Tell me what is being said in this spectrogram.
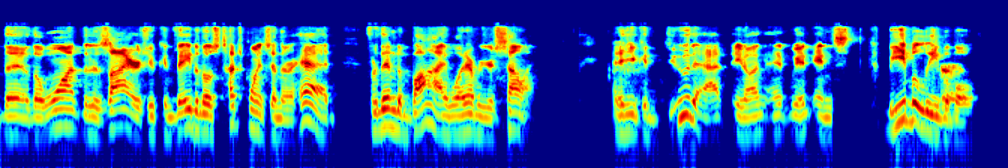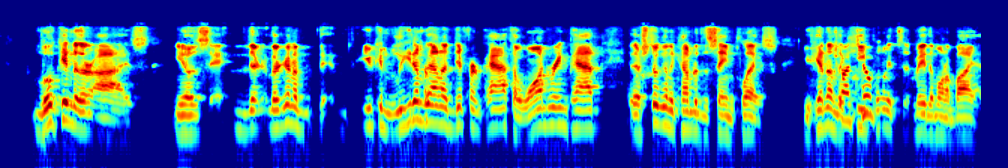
the the want, the desires. You conveyed to those touch points in their head for them to buy whatever you're selling. And if you can do that, you know, and, and, and be believable, sure. look into their eyes, you know, they're, they're to, you can lead them down a different path, a wandering path, and they're still going to come to the same place. You hit on the key points that made them want to buy it.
